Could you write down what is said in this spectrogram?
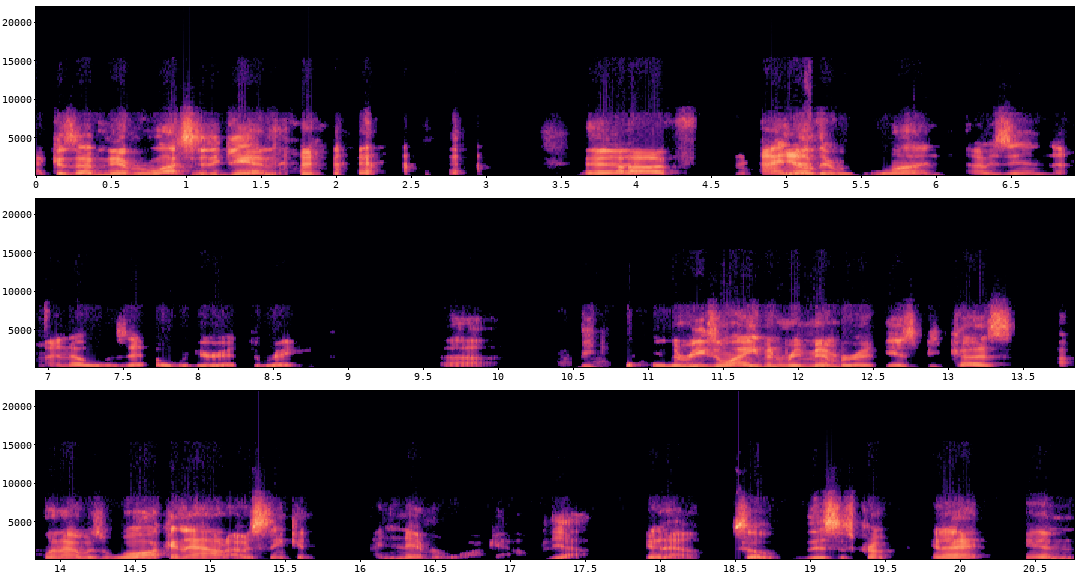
because I've never watched it again. uh, Uh, I know yeah. there was one. I was in. I know it was at, over here at the rave. Uh, be, and the reason why I even remember it is because when I was walking out, I was thinking, I never walk out. Yeah. You know. So this is crump. And I and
